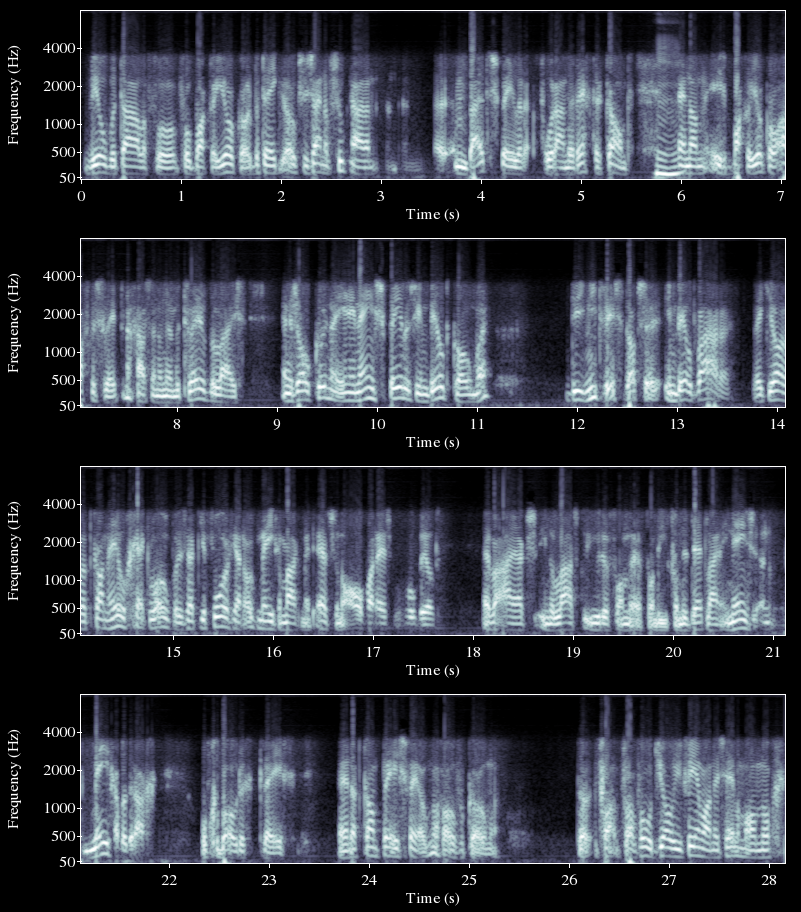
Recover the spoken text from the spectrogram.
wil betalen voor, voor Bakayoko. Dat betekent ook, ze zijn op zoek naar een, een, buitenspeler voor aan de rechterkant. Mhm. En dan is Bakayoko afgestreept en dan gaan ze naar nummer 2 op de lijst. En zo kunnen ineens spelers in beeld komen die niet wisten dat ze in beeld waren. Weet je wel, dat kan heel gek lopen. Dus heb je vorig jaar ook meegemaakt met Edson Alvarez bijvoorbeeld. Hebben Ajax in de laatste uren van de, van die, van de deadline ineens een megabedrag opgeboden gekregen. En dat kan PSV ook nog overkomen van, van bijvoorbeeld Joey Veerman is helemaal nog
